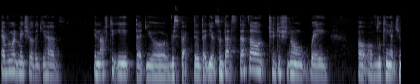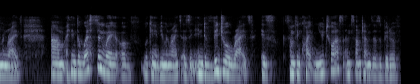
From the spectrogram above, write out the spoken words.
everyone make sure that you have enough to eat, that you're respected, that you so that's that's our traditional way of, of looking at human rights. Um, I think the Western way of looking at human rights as an individual rights is something quite new to us, and sometimes there's a bit of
